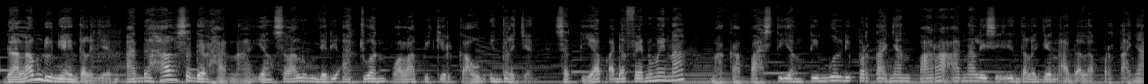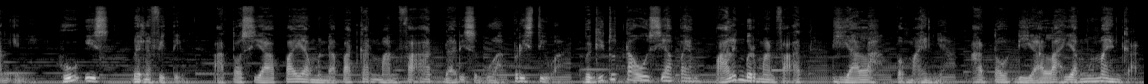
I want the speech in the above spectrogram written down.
Dalam dunia intelijen, ada hal sederhana yang selalu menjadi acuan pola pikir kaum intelijen. Setiap ada fenomena, maka pasti yang timbul di pertanyaan para analisis intelijen adalah pertanyaan ini. Who is benefiting? Atau siapa yang mendapatkan manfaat dari sebuah peristiwa. Begitu tahu siapa yang paling bermanfaat, dialah pemainnya. Atau dialah yang memainkan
